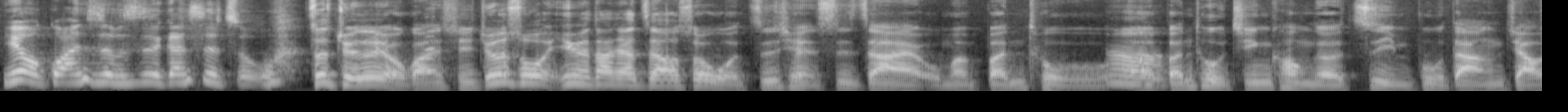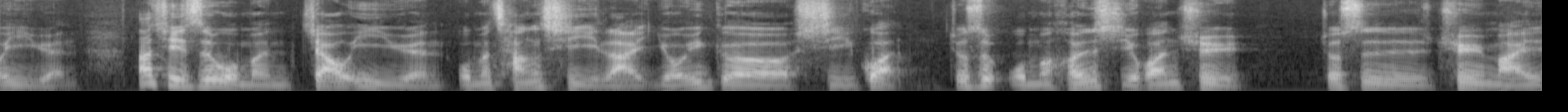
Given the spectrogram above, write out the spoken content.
也有关系是不是跟世足？这绝对有关系，就是说，因为大家知道说，我之前是在我们本土呃本土金控的自营部当交易员，那其实我们交易员，我们长期以来有一个习惯，就是我们很喜欢去，就是去买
